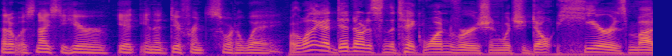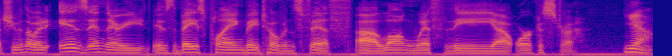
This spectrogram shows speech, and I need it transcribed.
that it was nice to hear it in a different sort of way. well, the one thing I did notice in the take one version, which you don't hear as much, even though it is in there, is the bass playing Beethoven's Fifth uh, along with the uh, orchestra. Yeah.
